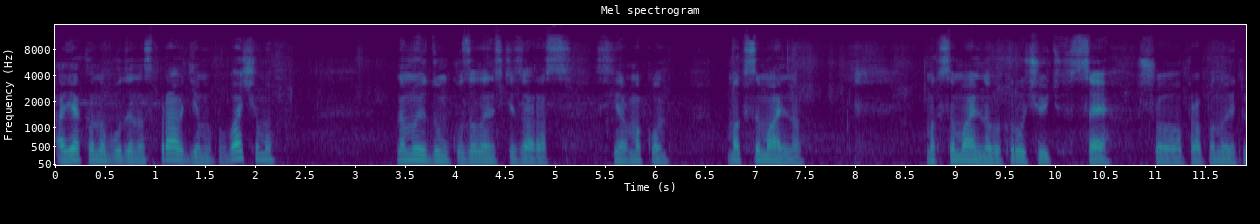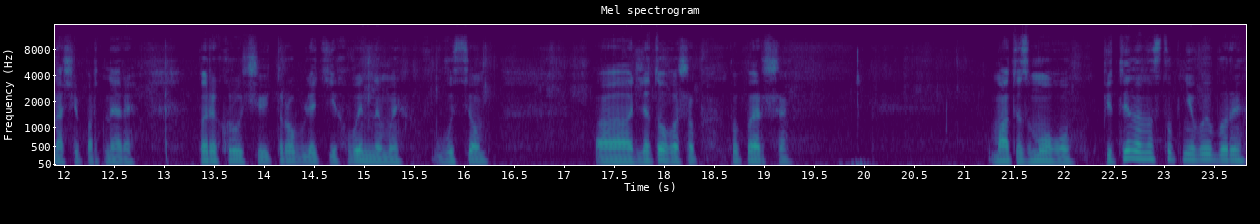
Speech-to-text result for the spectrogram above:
а як воно буде насправді, ми побачимо. На мою думку, Зеленський зараз з Єрмаком максимально, максимально викручують все, що пропонують наші партнери. Перекручують, роблять їх винними в усьому. Для того, щоб, по-перше, мати змогу піти на наступні вибори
